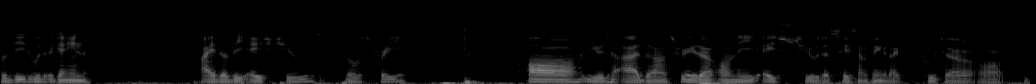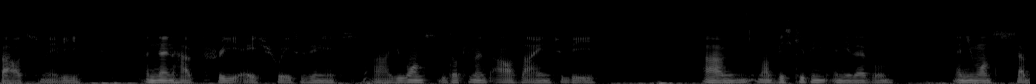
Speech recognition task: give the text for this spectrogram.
So these would again either be h2s, those three, or you'd add a screen reader only h2 that says something like footer or about maybe and then have three h3s within it. Uh, you want the document outline to be um, not be skipping any level. And you want sub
